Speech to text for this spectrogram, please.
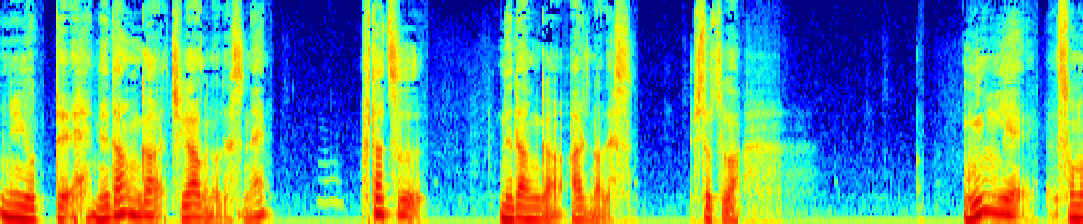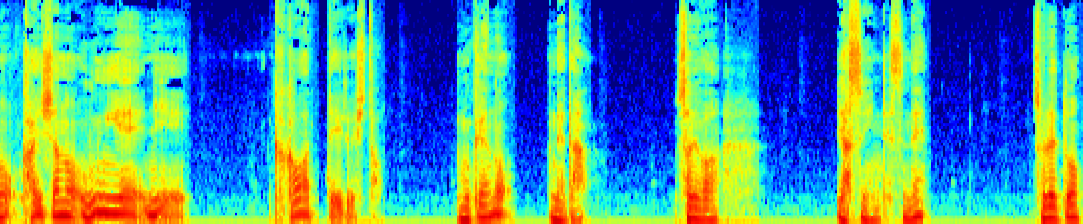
によって値段が違うのですね。二つ値段があるのです。一つは、運営、その会社の運営に関わっている人向けの値段。それは安いんですね。それと、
